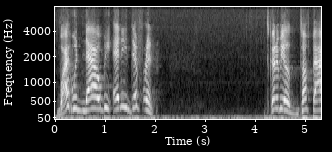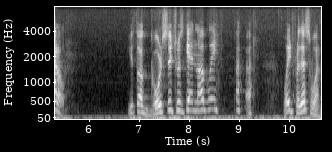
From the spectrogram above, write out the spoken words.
Why would now be any different? It's going to be a tough battle. You thought Gorsuch was getting ugly? Wait for this one.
